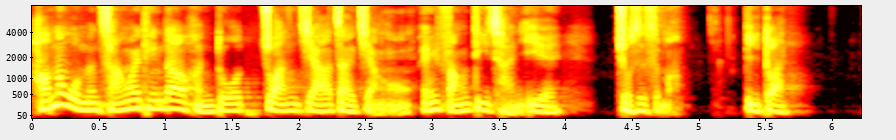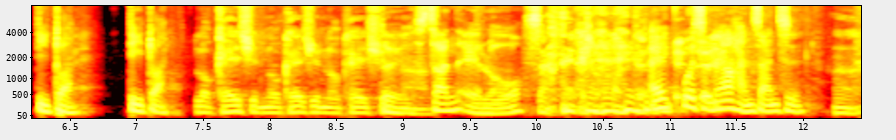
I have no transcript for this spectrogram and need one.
好，那我们常会听到很多专家在讲哦，诶，房地产业就是什么地段、地段、地段。location location location 啊，对三 L，三 L，对，哎，为什么要喊三次？嗯，对，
